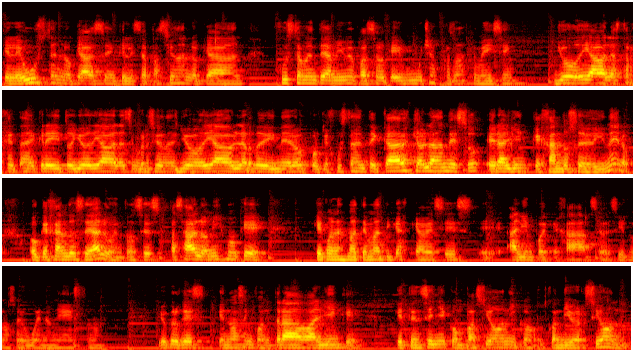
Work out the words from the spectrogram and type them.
le gusten lo que hacen, que les apasionan lo que hagan. Justamente a mí me pasó que hay muchas personas que me dicen, yo odiaba las tarjetas de crédito, yo odiaba las inversiones, yo odiaba hablar de dinero, porque justamente cada vez que hablaban de eso era alguien quejándose de dinero. o quejándose de algo. Entonces pasaba lo mismo que, con las matemáticas, que a veces eh, alguien puede quejarse o decir, no soy bueno en esto. Yo creo que es que no has encontrado a alguien que, que te enseñe con pasión y con, diversión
